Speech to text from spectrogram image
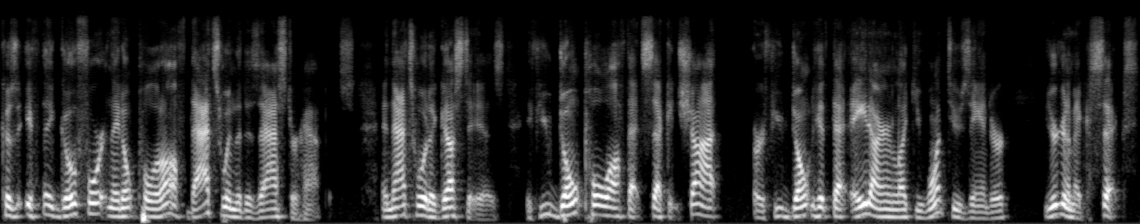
Because if they go for it and they don't pull it off, that's when the disaster happens. And that's what Augusta is. If you don't pull off that second shot, or if you don't hit that eight iron like you want to, Xander, you're going to make a six.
